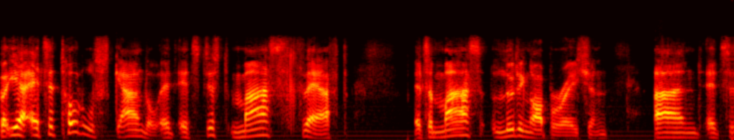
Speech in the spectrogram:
but yeah, it's a total scandal. It, it's just mass theft. It's a mass looting operation, and it's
